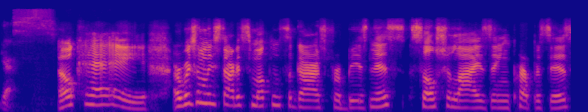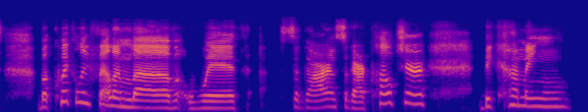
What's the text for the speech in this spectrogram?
Yes. Okay. Originally started smoking cigars for business, socializing purposes, but quickly fell in love with cigar and cigar culture, becoming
